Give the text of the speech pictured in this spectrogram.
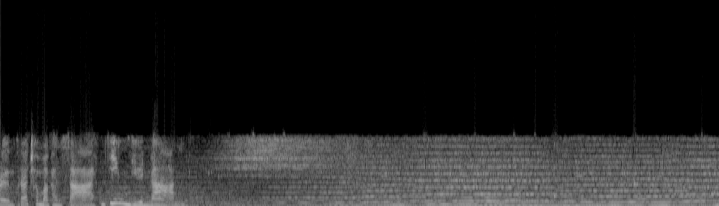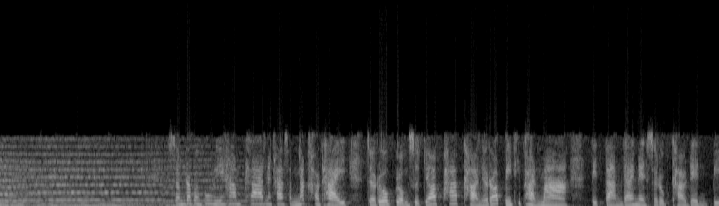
ริญพระชนมพรรษายิ่งยืนนานำหรับวันพรุ่งนี้ห้ามพลาดนะคะสำนักข่าวไทยจะรวบรวมสุดยอดภาพข่าวในรอบปีที่ผ่านมา ติดตามได้ในสรุปข่าวเด่นปี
